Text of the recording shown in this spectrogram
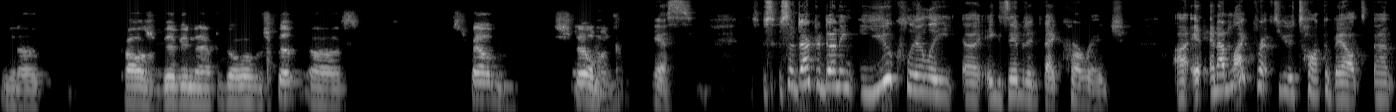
you know, caused Vivian to have to go over to uh, Spelman, Stillman. Yes. So, Dr. Dunning, you clearly uh, exhibited that courage. Uh, and, and, I'd like perhaps you to talk about um,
